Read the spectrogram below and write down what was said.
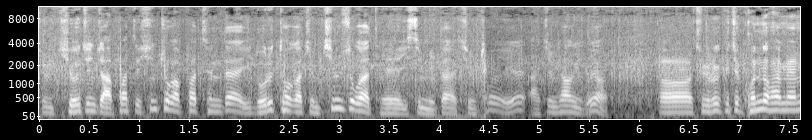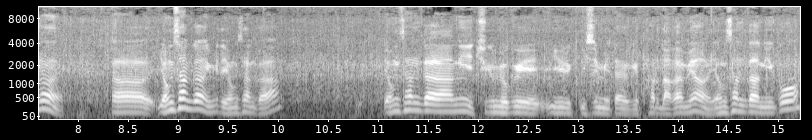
지금 지어진 지 아파트 신축 아파트인데 이 놀이터가 지금 침수가 돼 있습니다. 지금 토요일 아침 상황이고요. 어, 지금 이렇게 지금 건너가면은 어, 영산강입니다. 영산강. 영산강이 지금 여기 있습니다. 여기 바로 나가면 영산강이고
